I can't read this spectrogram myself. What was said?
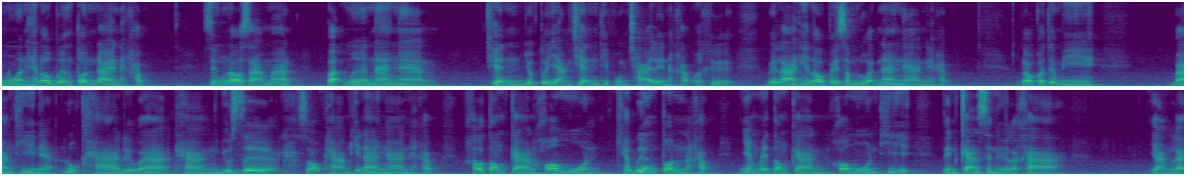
ำนวณให้เราเบื้องต้นได้นะครับ ซึ่งเราสามารถประเมินหน้างาน เช่น ยกตัวอย่างเช่นที่ผมใช้เลยนะครับ ก็คือเวลาที่เราไปสำรวจหน้างานเนี่ยครับเราก็จะมีบางทีเนี่ยลูกค้าหรือว่าทางยูเซอร์สอบถามที่หน้างานเนี่ยครับเขาต้องการข้อมูลแค่เบื้องต้นนะครับ ยังไม่ต้องการข้อมูลที่เป็นการเสนอราคาอย่างละ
